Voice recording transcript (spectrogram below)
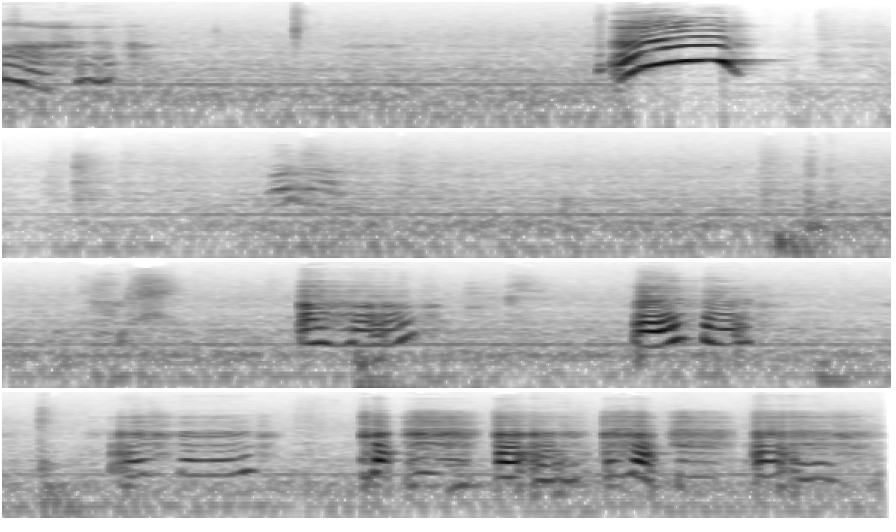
Oh. Uh. Uh-huh. Uh-huh. Uh-huh. Uh-uh. Uh-uh. Uh-uh. Uh-huh.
